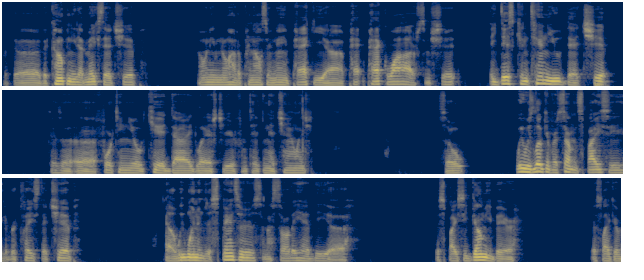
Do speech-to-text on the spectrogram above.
but the the company that makes that chip, I don't even know how to pronounce their name, Pacquiao, uh, Pacwa or some shit. They discontinued that chip because a 14 year old kid died last year from taking that challenge. So we was looking for something spicy to replace the chip. Uh, we went into Spencer's and I saw they had the uh, the spicy gummy bear. It's like a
